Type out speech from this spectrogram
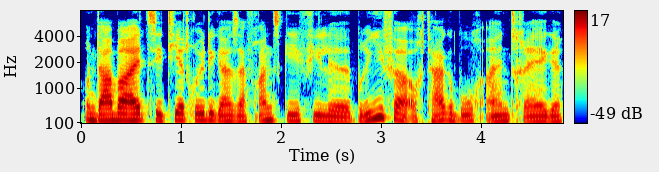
Und dabei zitiert Rüdiger Safranski viele Briefe, auch Tagebucheinträge.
